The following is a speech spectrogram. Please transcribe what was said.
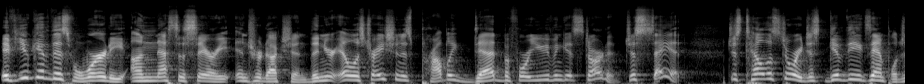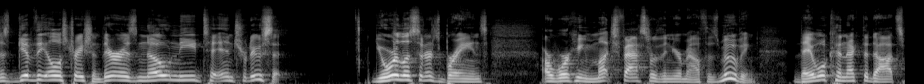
if you give this wordy, unnecessary introduction, then your illustration is probably dead before you even get started. Just say it. Just tell the story. Just give the example. Just give the illustration. There is no need to introduce it. Your listeners' brains are working much faster than your mouth is moving. They will connect the dots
